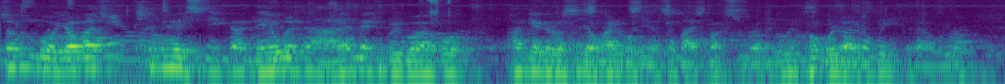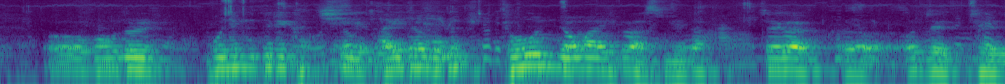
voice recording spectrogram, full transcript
저는 뭐 영화 참여했으니까 내용을 다 알면에도 불구하고 관객으로서 영화를 보면서 마지막 순간에 울컥 올라오는 게 있더라고요. 어, 뭐 오늘 본인들이 같이 아이들하고 좋은 영화일 것 같습니다. 제가 어, 어제 제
